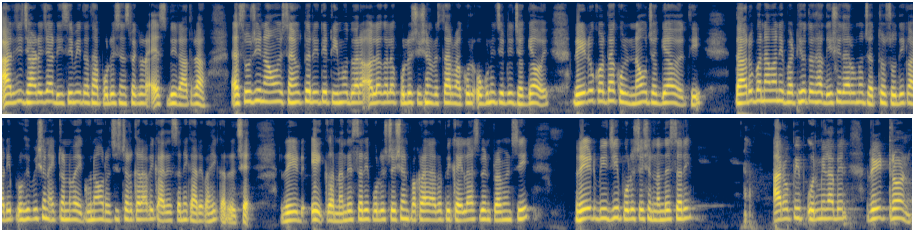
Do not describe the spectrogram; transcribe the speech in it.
RG Jadeja, DCB તથા police inspector S D Ratada SOG નાઓએ સંયુક્ત રીતે ટીમો દ્વારા અલગ અલગ પોલીસ સ્ટેશન વિસ્તારમાં કુલ ઓગણીસ જેટલી જગ્યાઓએ રેડો કરતા કુલ નવ જગ્યાઓએથી દારૂ બનાવવાની ભઠ્ઠીઓ તથા દેશી દારૂનો જથ્થો શોધી કાઢી પ્રોહિબિશન એક્ટ અન્વયે ગુનાઓ રજિસ્ટર કરાવી કાયદેસરની કાર્યવાહી કરેલ છે. રેડ એક નંદેસરી પોલીસ સ્ટેશન પકડાયેલ આરોપી કૈલાસબેન પ્રવીણસિંહ, રેડ બીજી પોલીસ સ્ટેશન નંદેસરી આરોપી ઉર્મિલાબેન, રેડ ત્રણ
